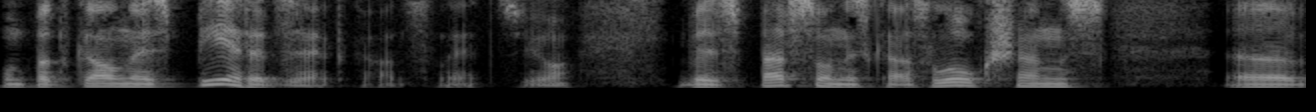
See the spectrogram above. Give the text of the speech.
un pat galvenais pieredzēt kādas lietas. Jo bez personiskās lūkšanas uh,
